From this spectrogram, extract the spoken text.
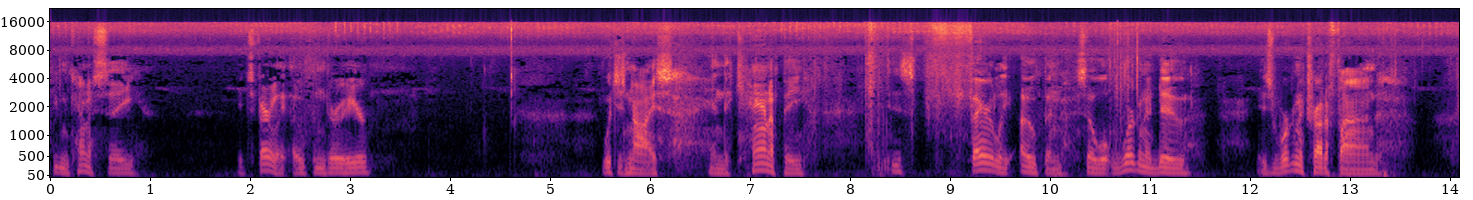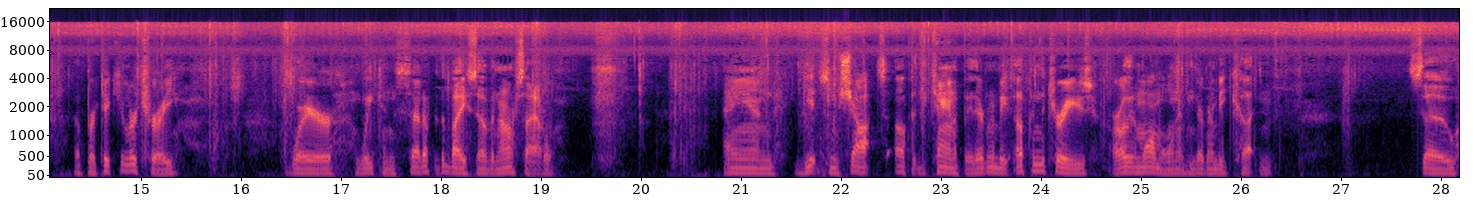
You can kind of see it's fairly open through here which is nice. And the canopy is fairly open. So what we're going to do is we're going to try to find a particular tree where we can set up at the base of it in our saddle and get some shots up at the canopy. They're going to be up in the trees early tomorrow morning. They're going to be cutting. So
